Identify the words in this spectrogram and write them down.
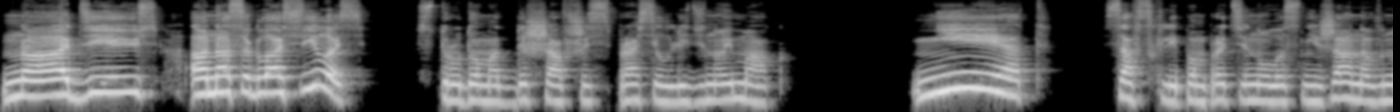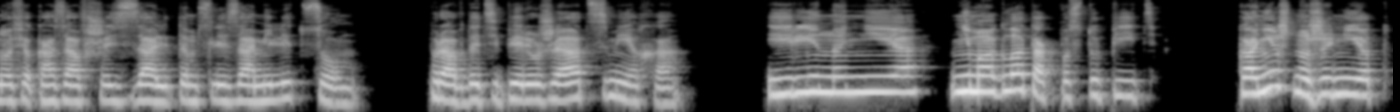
«Надеюсь, она согласилась?» — с трудом отдышавшись, спросил ледяной маг. «Нет!» — со всхлипом протянула Снежана, вновь оказавшись залитым слезами лицом. Правда, теперь уже от смеха. «Ирина не... не могла так поступить!» «Конечно же нет!»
